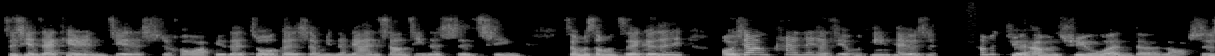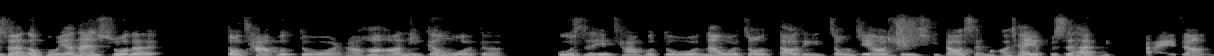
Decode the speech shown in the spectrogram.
之前在天人界的时候啊，比如在做跟神明能量很相近的事情。什么什么之类，可是好像看那个节目听起来就是他们觉得他们去问的老师虽然都不一样，但是说的都差不多。然后好像你跟我的故事也差不多，那我中到底中间要学习到什么，好像也不是很明白这样子。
